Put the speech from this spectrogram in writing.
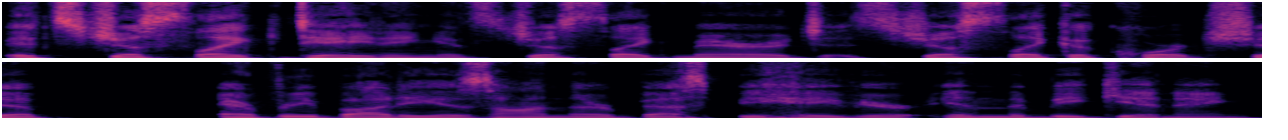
It's just like dating, it's just like marriage, it's just like a courtship. Everybody is on their best behavior in the beginning.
